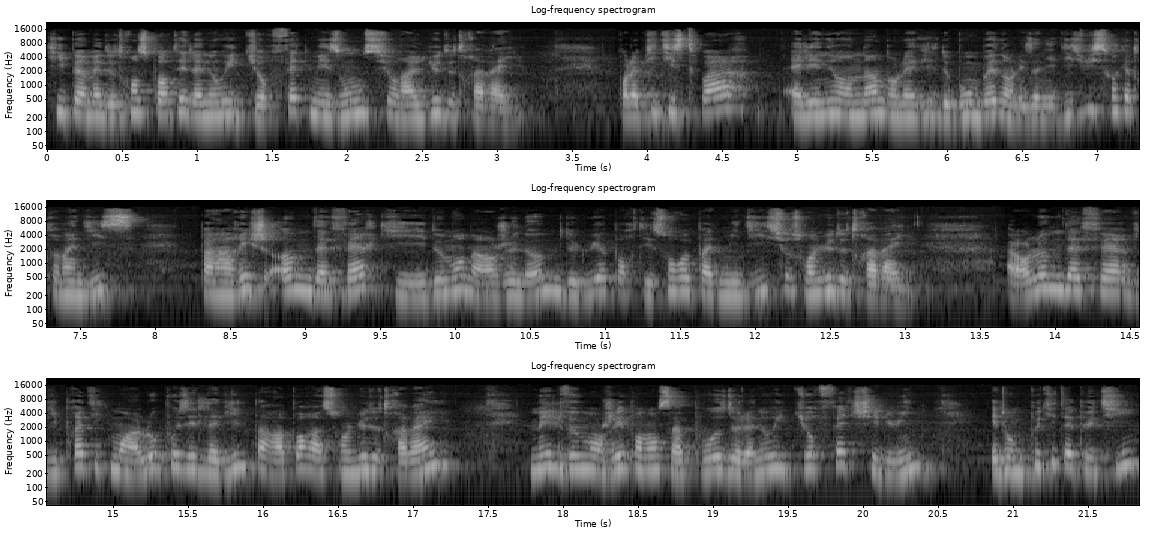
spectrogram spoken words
qui permet de transporter de la nourriture faite maison sur un lieu de travail. Pour la petite histoire, elle est née en Inde dans la ville de Bombay dans les années 1890 par un riche homme d'affaires qui demande à un jeune homme de lui apporter son repas de midi sur son lieu de travail. Alors l'homme d'affaires vit pratiquement à l'opposé de la ville par rapport à son lieu de travail, mais il veut manger pendant sa pause de la nourriture faite chez lui, et donc petit à petit,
